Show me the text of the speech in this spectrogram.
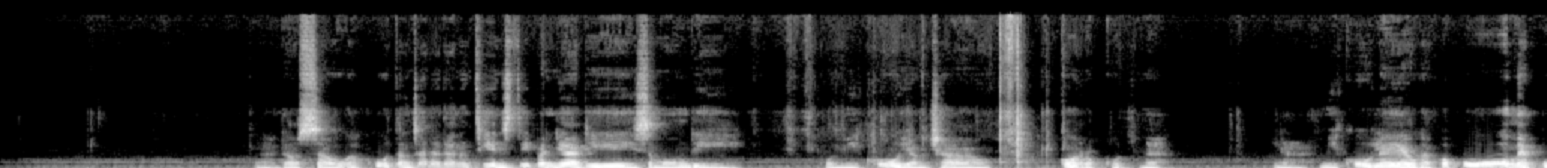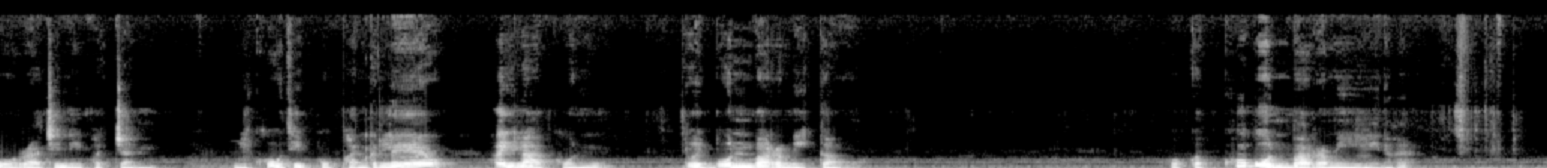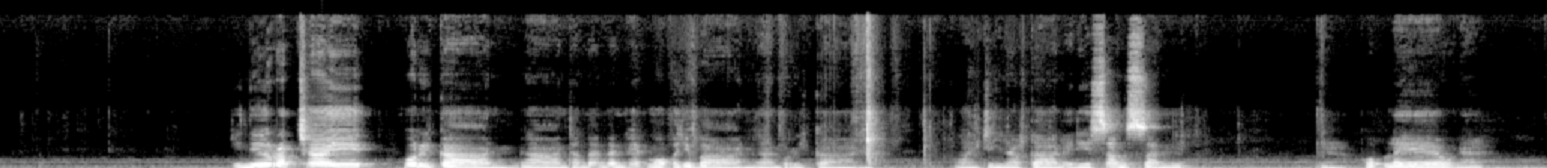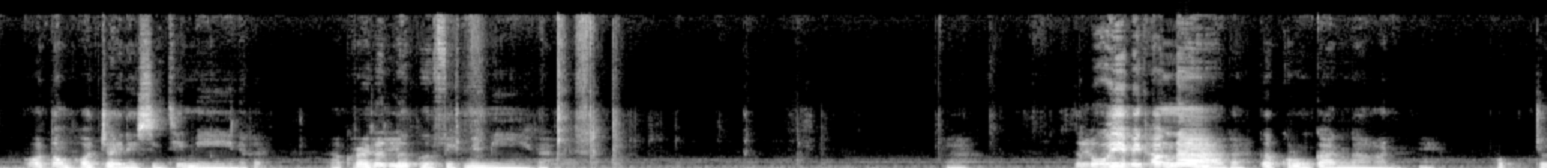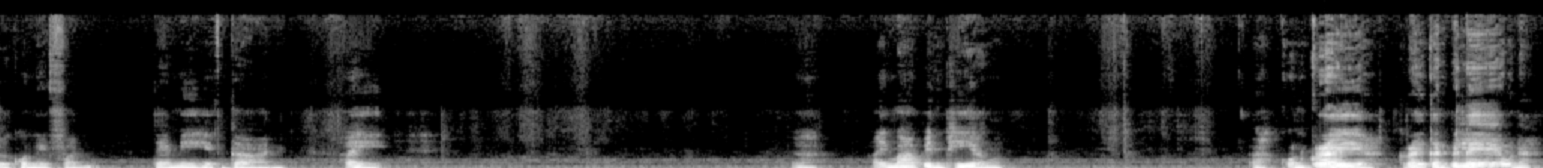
ดาวเสาร์คู่ต่างชาติได้านเทียนสติปัญญาดีสมองดี คนมีคู่อย่างชาวกรกฎนะมีคู่แล้วค่ะพ่อปู่แม่ปู่ราชินีพระจันทร์มีคู่ที่ผูกพันกันแล้ว ให้ลาผลด้วยบุญบารมีเก่าพบกับคู่บุญบารมีนะคะยินดีรับใช้ บริการงานทางด้านการแพทย์หมอพยาบาล งานบริการ งานจินตนาการไอเดียสร้างสรรค์พบแล้วนะ ก็ต้องพอใจในสิ่งที่มีนะคะใครเลิศเลอเพอร์เฟกไม่มีค่ะอะลุยไปข้างหน้าค่ะ กับโครงการงาน พบเจอคนในฝัน แต่มีเหตุการณ์ให้อะ ให้มาเป็นเพียงอะคนไกลไกลกันไปแล้วนะ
